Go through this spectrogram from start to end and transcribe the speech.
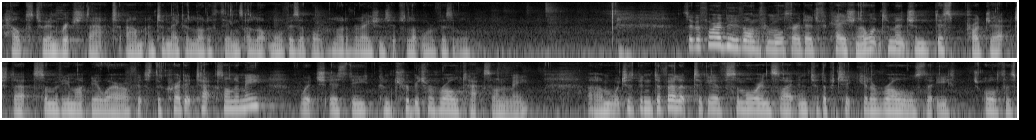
helps to enrich that um, and to make a lot of things a lot more visible, a lot of relationships a lot more visible. So before I move on from author identification, I want to mention this project that some of you might be aware of. It's the credit taxonomy, which is the contributor role taxonomy, um, which has been developed to give some more insight into the particular roles that each author's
